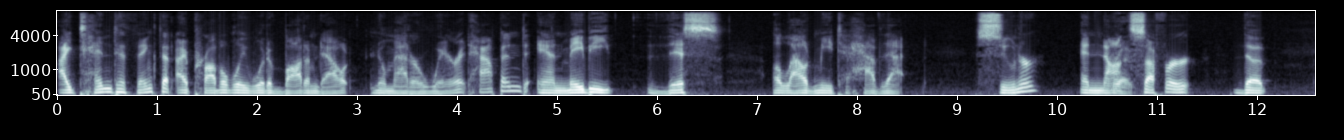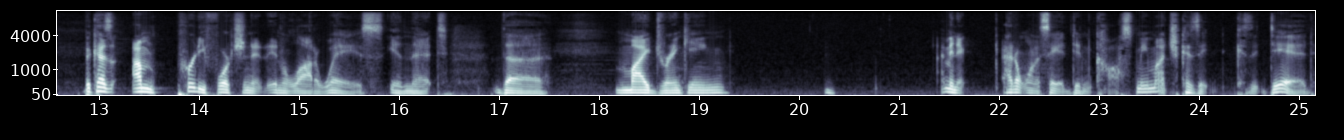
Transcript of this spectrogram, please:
I tend to think that I probably would have bottomed out no matter where it happened and maybe this allowed me to have that sooner and not Right. suffer the because I'm pretty fortunate in a lot of ways in that the my drinking I mean it I don't want to say it didn't cost me much cuz it cuz it did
